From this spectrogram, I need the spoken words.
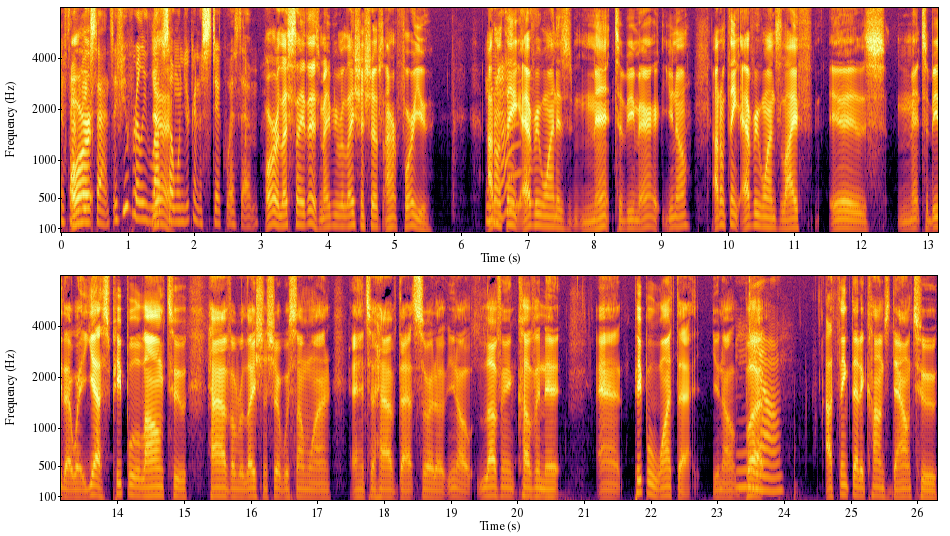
If that Or- makes sense. If you really love Yeah. someone, you're gonna stick with them. Or let's say this, maybe relationships aren't for you. I don't think everyone is meant to be married, you know? I don't think everyone's life is meant to be that way. Yes, people long to have a relationship with someone and to have that sort of, you know, loving covenant and people want that, you know? But yeah. I think that it comes down to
